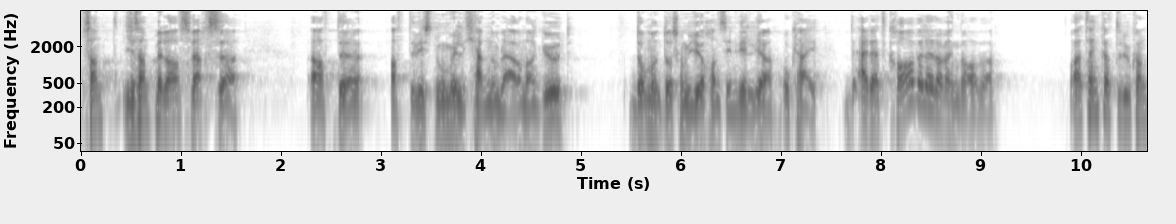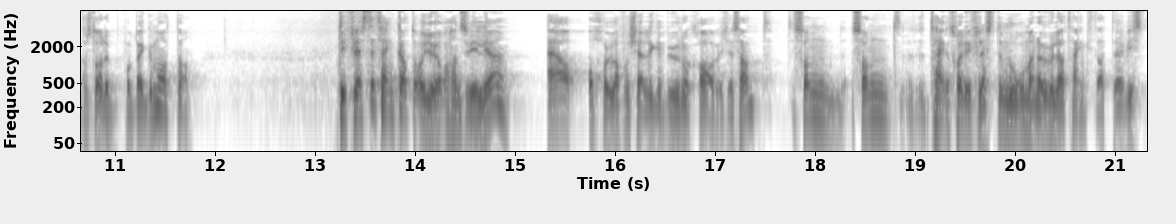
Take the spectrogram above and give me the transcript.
Sant? Ikke sant? Vi leser verset at eh, at hvis noen vil kjenne om læren av Gud, da, da skal vi gjøre hans vilje. Ok, Er det et krav, eller er det en gave? Og Jeg tenker at Du kan forstå det på begge måter. De fleste tenker at å gjøre hans vilje er å holde forskjellige bud og krav. ikke sant? Sånn, sånn tenk, tror jeg de fleste nordmenn òg ville ha tenkt. at eh, hvis,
